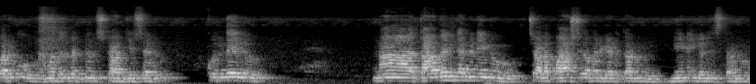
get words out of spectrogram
పరుగు మొదలు పెట్టడం స్టార్ట్ చేశారు. కుందేలు నా తాబేలు కన్నా నేను చాలా ఫాస్ట్గా పరిగెడతాను నేనే గెలుస్తాను.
